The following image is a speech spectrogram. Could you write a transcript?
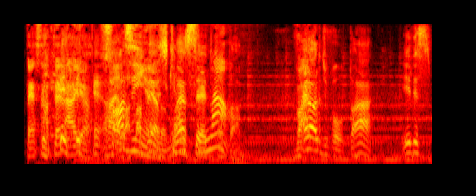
Peça até aí, ó. Tá vendo? que Não é certo contar. Aí na hora de voltar, eles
